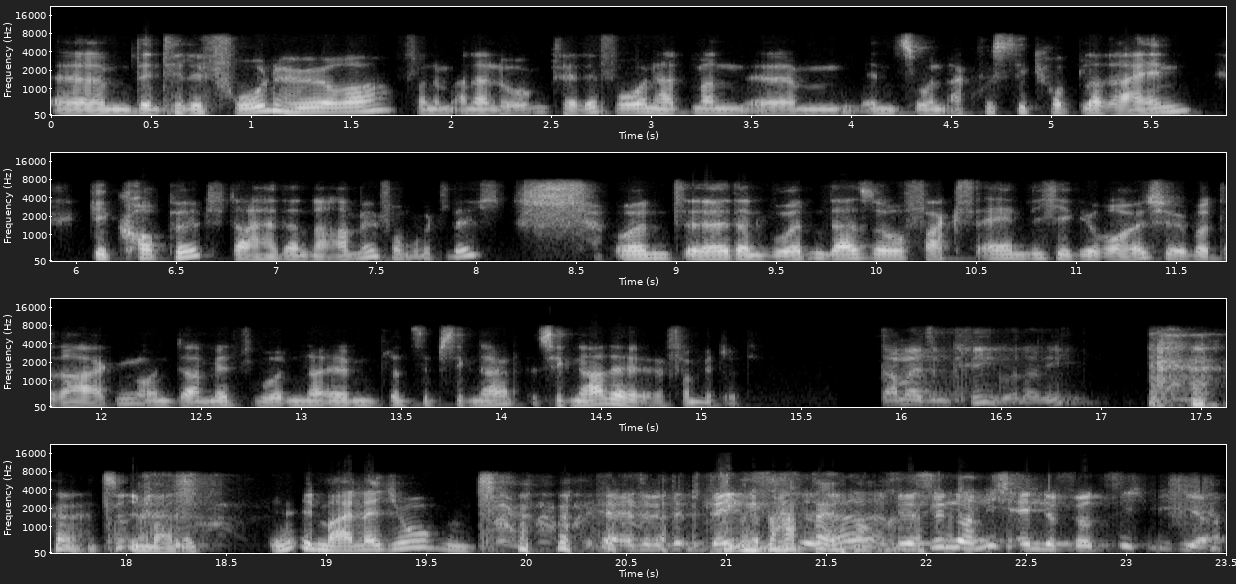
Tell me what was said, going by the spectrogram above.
ähm, den Telefonhörer von einem analogen Telefon hat man ähm, in so einen Akustikkoppler rein gekoppelt, daher der Name vermutlich. Und äh, dann wurden da so faxähnliche Geräusche übertragen und damit wurden im Prinzip Signal Signale vermittelt. Damals im Krieg, oder wie? ich meine, in, in meiner Jugend. Ja, also denke bitte, ne? wir sind noch nicht Ende 40 wie ihr.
